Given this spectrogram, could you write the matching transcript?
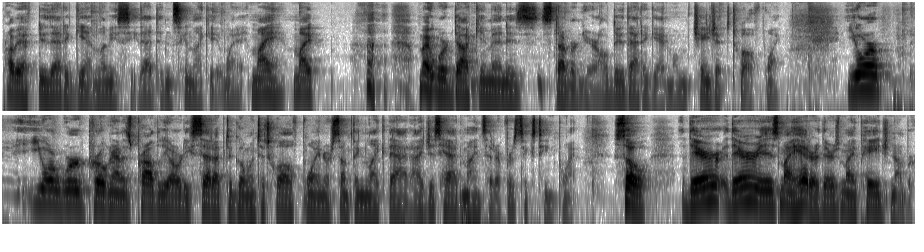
probably have to do that again. Let me see. That didn't seem like it went. My my my Word document is stubborn here. I'll do that again. We'll change it to 12 point. Your your Word program is probably already set up to go into 12 point or something like that. I just had mine set up for 16 point. So there, there is my header. There's my page number.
